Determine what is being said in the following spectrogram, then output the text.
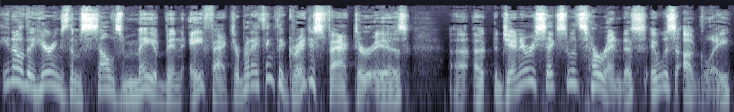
you know, the hearings themselves may have been a factor, but I think the greatest factor is uh, uh, January 6th was horrendous. It was ugly,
